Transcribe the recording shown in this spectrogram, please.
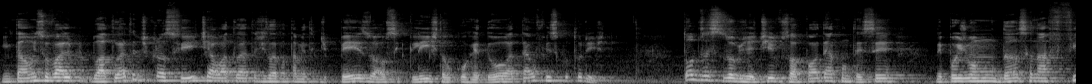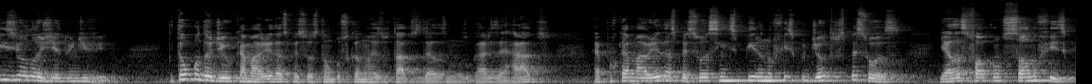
Então isso vale do atleta de crossfit ao atleta de levantamento de peso, ao ciclista, ao corredor, até o fisiculturista. Todos esses objetivos só podem acontecer depois de uma mudança na fisiologia do indivíduo. Então, quando eu digo que a maioria das pessoas estão buscando resultados delas nos lugares errados, é porque a maioria das pessoas se inspira no físico de outras pessoas e elas focam só no físico,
